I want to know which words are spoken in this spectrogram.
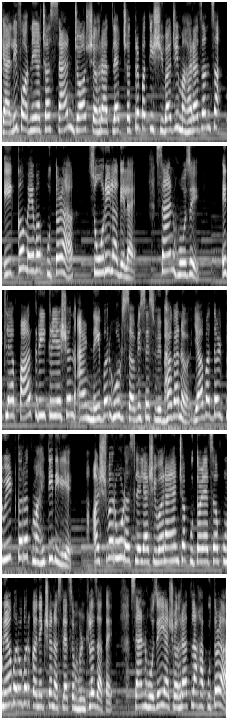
कॅलिफोर्नियाच्या सॅन जॉर्ज शहरातल्या छत्रपती शिवाजी महाराजांचा एकमेव पुतळा चोरीला गेलाय. सॅन होजे इथल्या park recreation and neighbourhood services विभागानं याबद्दल ट्विट करत माहिती दिली आहे अश्वरूढ असलेल्या शिवरायांच्या पुतळ्याचं पुण्याबरोबर कनेक्शन असल्याचं म्हटलं जात आहे सॅन होजे या शहरातला हा पुतळा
